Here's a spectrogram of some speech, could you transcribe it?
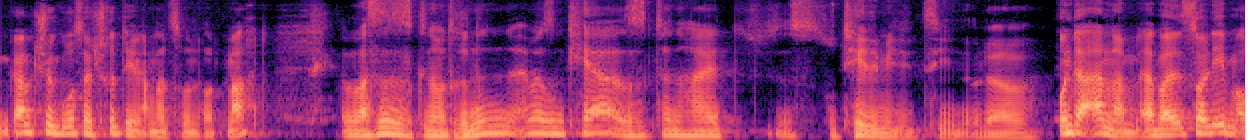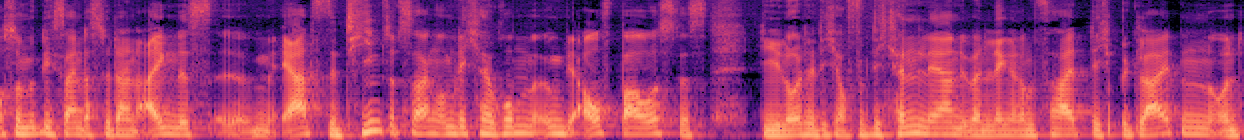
ein ganz schön großer Schritt, den Amazon dort macht. Aber was ist es genau drin in Amazon Care? Das ist dann halt ist so Telemedizin oder? Unter anderem. Aber es soll eben auch so möglich sein, dass du dein eigenes ähm, Ärzte-Team sozusagen um dich herum irgendwie aufbaust, dass die Leute dich auch wirklich kennenlernen, über eine längere Zeit dich begleiten und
